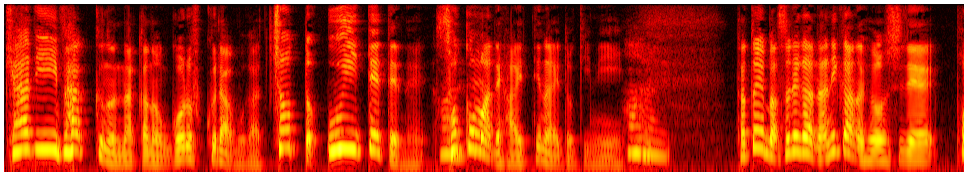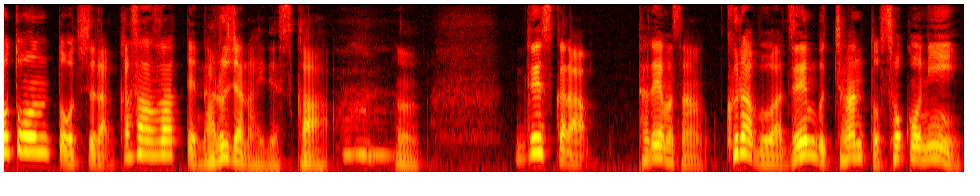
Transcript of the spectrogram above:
キャディーバッグの中のゴルフクラブがちょっと浮いててね、はい。そこまで入ってない時にはい。例えばそれが何かの拍子でポトンと落ちたらガサガサってなるじゃないですか。うん、ですから立山さんクラブは全部ちゃんとそこに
